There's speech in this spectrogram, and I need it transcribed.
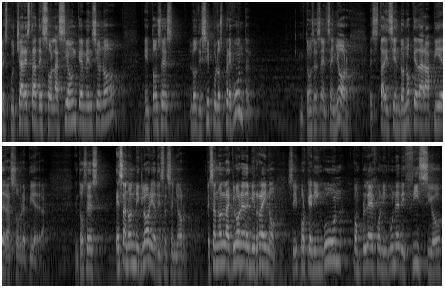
escuchar esta desolación que mencionó, entonces los discípulos preguntan. Entonces el Señor les está diciendo, no quedará piedra sobre piedra. Entonces, esa no es mi gloria, dice el Señor. Esa no es la gloria de mi reino, ¿sí? Porque ningún complejo, ningún edificio,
